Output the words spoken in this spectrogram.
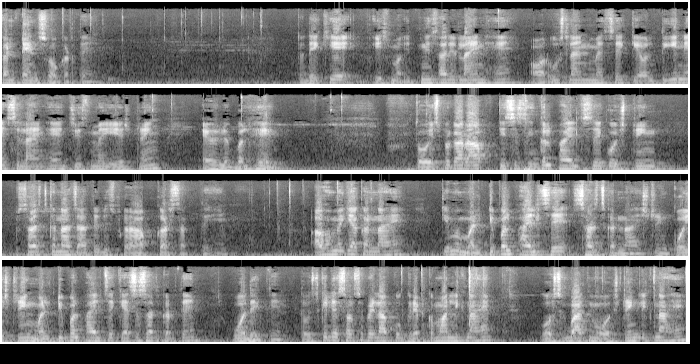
कंटेंट शो करते हैं। तो देखिए, इसमें इतनी सारी लाइन है और उस लाइन में से केवल तीन ऐसी लाइन है जिसमें ये स्ट्रिंग अवेलेबल है। तो इस प्रकार आप किसी सिंगल फ़ाइल से कोई स्ट्रिंग सर्च करना चाहते हैं तो इस प्रकार आप कर सकते हैं। अब हमें क्या करना है कि हमें मल्टीपल फ़ाइल से सर्च करना है स्ट्रिंग कोई स्ट्रिंग मल्टीपल फ़ाइल से कैसे सर्च करते हैं? वो देखते हैं। तो उसके लिए सबसे पहले आपको ग्रेप कमांड लिखना है, उसके बाद में वो स्ट्रिंग लिखना है,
